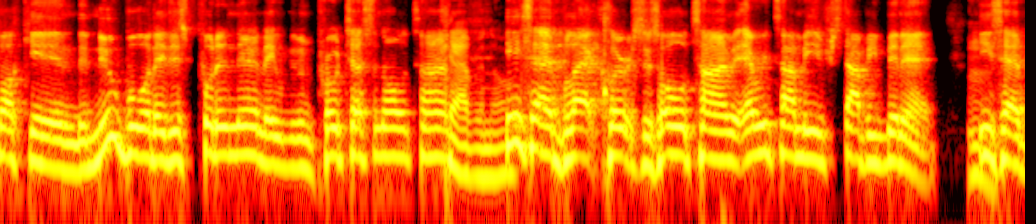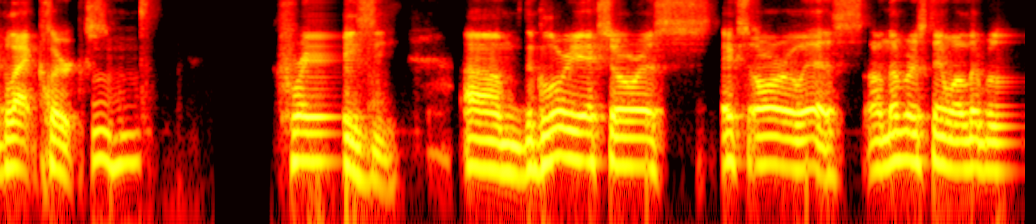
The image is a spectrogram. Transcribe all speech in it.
fucking the new boy they just put in there, they've been protesting all the time. Kavanaugh. He's had black clerks this whole time. Every time he stopped, he been at, Mm. he's had black clerks. Mhm. Crazy. Um, the Glory XRS XROS. I'll never understand why liberals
